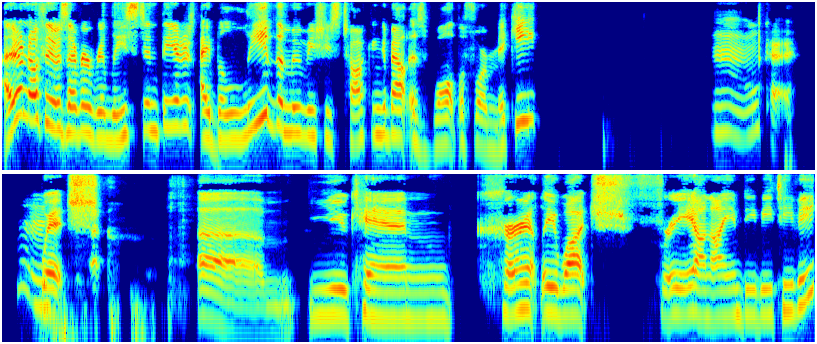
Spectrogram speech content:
I don't know if it was ever released in theaters. I believe the movie she's talking about is Walt Before Mickey, Mm, okay. Hmm. which um you can currently watch free on IMDb TV.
